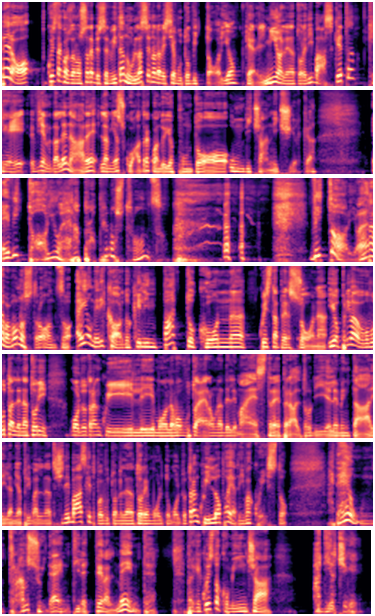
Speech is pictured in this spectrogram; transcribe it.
Però questa cosa non sarebbe servita a nulla se non avessi avuto Vittorio, che era il mio allenatore di basket, che viene ad allenare la mia squadra quando io appunto ho 11 anni circa. E Vittorio era proprio uno stronzo. Vittorio era proprio uno stronzo. E io mi ricordo che l'impatto con questa persona. Io prima avevo avuto allenatori molto tranquilli, avevo avuto, era una delle maestre, peraltro, di elementari, la mia prima allenatrice di basket. Poi ho avuto un allenatore molto, molto tranquillo. Poi arriva questo. Ed è un tram sui denti, letteralmente. Perché questo comincia a dirci che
